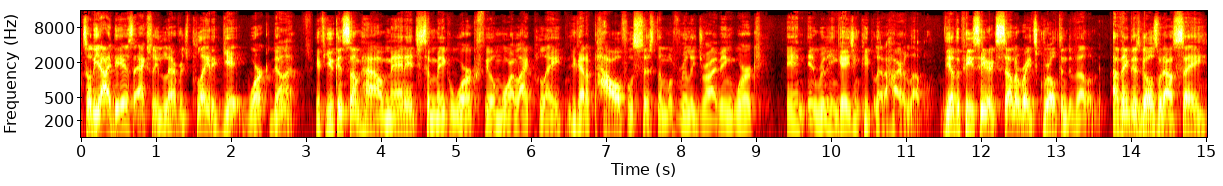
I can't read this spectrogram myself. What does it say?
So the idea is to actually leverage play to get work done. If you can somehow manage to make work feel more like play, you got a powerful system of really driving work and, and really engaging people at a higher level. The other piece here accelerates growth and development. I think this goes without say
